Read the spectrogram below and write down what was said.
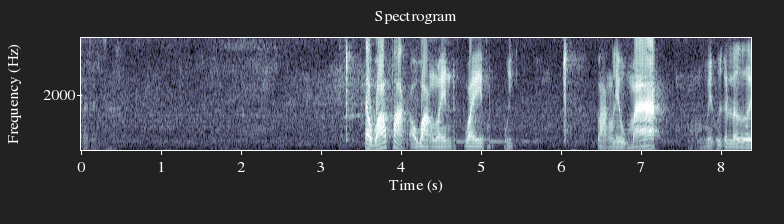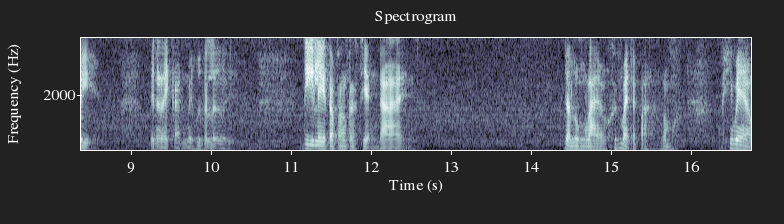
จ้าได้จ้าแต่ว่าฝากเอาวางไว้ไว้อุ๊ยวางเร็วมาก ไม่คุยกันเลย เป็นอะไรกันไม่คุยกันเลย ดีเลยแต่ฟังแต่เสียงได้ เดี๋ยวลงไลน์ขึ้นใหม่ได้ปะพี่แมว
